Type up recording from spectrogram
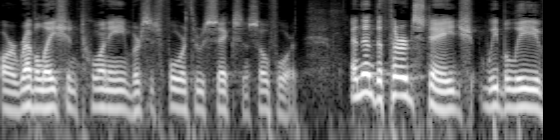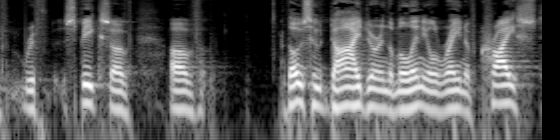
or Revelation 20, verses 4 through 6, and so forth. And then the third stage, we believe, ref- speaks of, of those who die during the millennial reign of Christ.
